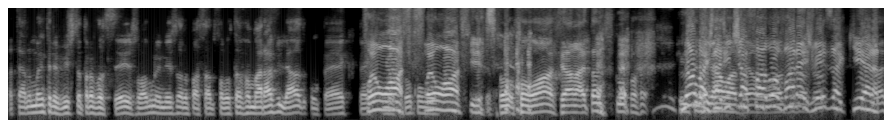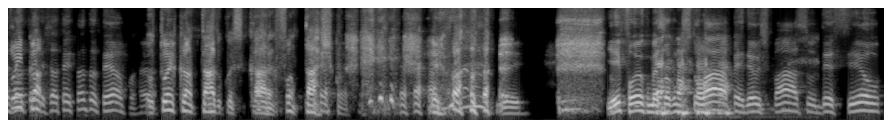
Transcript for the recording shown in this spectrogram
até numa entrevista para vocês, logo no início do ano passado, falou que estava maravilhado com o PEC. foi um off, com... foi um off. Foi, foi um off, olha lá, então desculpa. Não, mas a gente já falou várias vezes aqui, era. Tô já, encan... tem, já tem tanto tempo. É. Eu estou encantado com esse cara, fantástico. e, aí, e aí foi, começou como titular, perdeu espaço, desceu,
